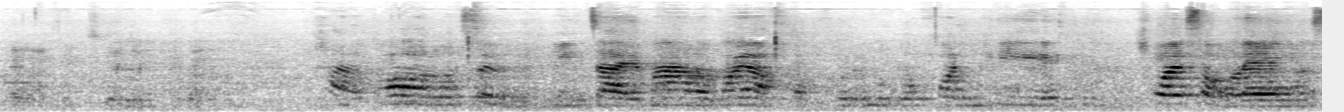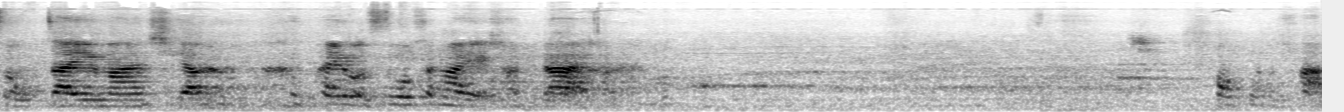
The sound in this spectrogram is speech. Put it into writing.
ให้เราเสียงเชียร์อย่างไรบ้าง ค่ะก็รู้สึกดีใจมากแล้วก็อยากขอบคุณทุกๆคนที่ช่วยส่งแรงส่งใจมาเชียร์ให้หนูสู้ขึ้นมาอีกครั้งได้ค่ะขอบคุณค่ะ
